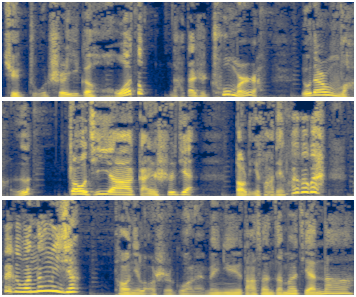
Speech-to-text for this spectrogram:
去主持一个活动，那但是出门啊有点晚了，着急呀，赶时间，到理发店，快快快，快给我弄一下。Tony 老师过来，美女打算怎么剪呢？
